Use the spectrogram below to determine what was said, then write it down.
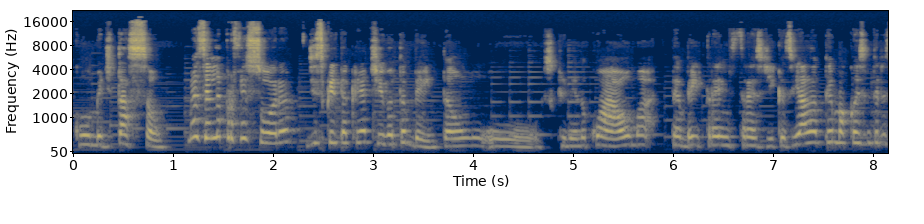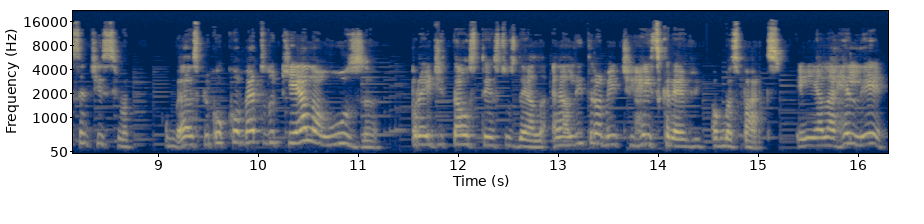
como meditação. Mas ela é professora de escrita criativa também, então o Escrevendo com a Alma também traz, traz dicas. E ela tem uma coisa interessantíssima. Ela explicou qual o método que ela usa para editar os textos dela. Ela literalmente reescreve algumas partes. E ela relê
